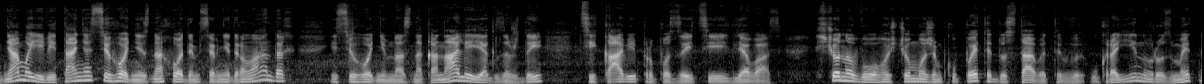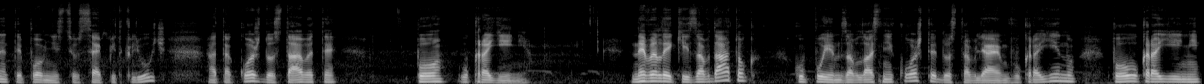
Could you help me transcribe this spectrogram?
дня, мої вітання. Сьогодні знаходимося в Нідерландах, і сьогодні в нас на каналі, як завжди, цікаві пропозиції для вас. Що нового, що можемо купити, доставити в Україну, розмитнити повністю все під ключ, а також доставити по Україні. Невеликий завдаток. Купуємо за власні кошти, доставляємо в Україну по Україні.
